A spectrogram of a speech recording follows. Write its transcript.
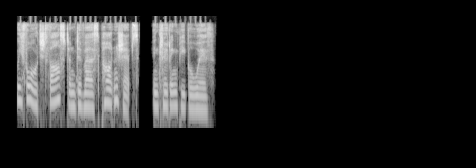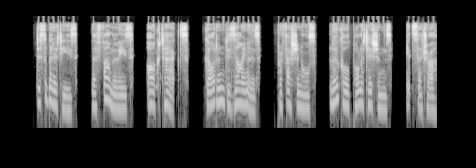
We forged vast and diverse partnerships, including people with disabilities, their families, architects, garden designers, professionals, local politicians, etc.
